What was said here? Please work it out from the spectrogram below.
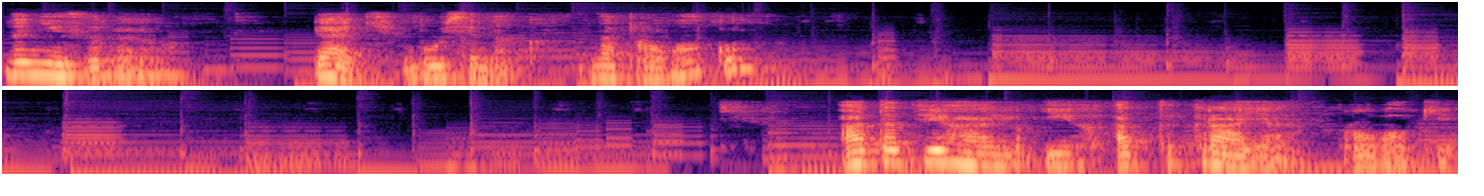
Нанизываю 5 бусинок на проволоку. Отодвигаю их от края проволоки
